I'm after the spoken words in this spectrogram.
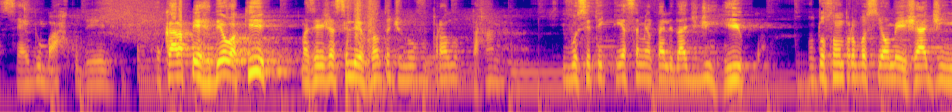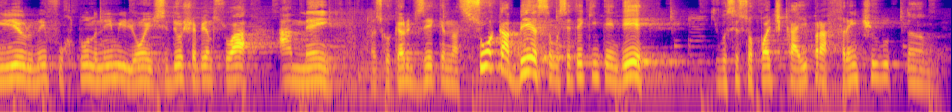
segue o barco dele. O cara perdeu aqui, mas ele já se levanta de novo para lutar. Meu. E você tem que ter essa mentalidade de rico. Não tô falando para você almejar dinheiro, nem fortuna, nem milhões. Se Deus te abençoar, amém. Mas o que eu quero dizer é que na sua cabeça você tem que entender que você só pode cair para frente lutando.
